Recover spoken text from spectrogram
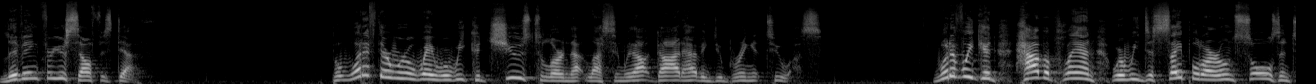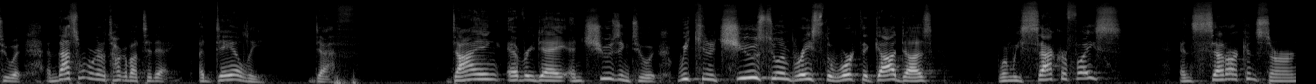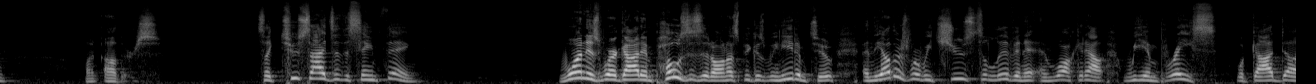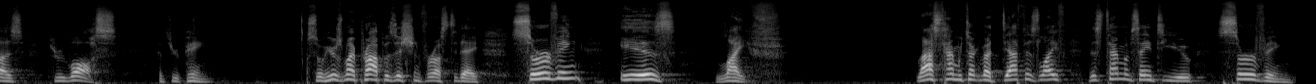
Living for yourself is death. But what if there were a way where we could choose to learn that lesson without God having to bring it to us? What if we could have a plan where we discipled our own souls into it? And that's what we're going to talk about today a daily death. Dying every day and choosing to it. We can choose to embrace the work that God does when we sacrifice and set our concern on others. It's like two sides of the same thing. One is where God imposes it on us because we need Him to, and the other is where we choose to live in it and walk it out. We embrace what God does through loss and through pain. So here's my proposition for us today serving is life. Last time we talked about death is life. This time I'm saying to you, serving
